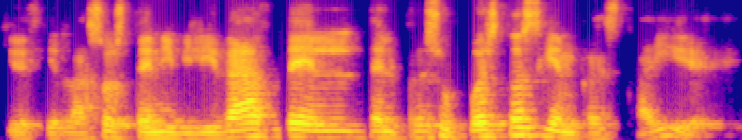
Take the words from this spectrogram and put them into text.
Quiero decir, la sostenibilidad del, presupuesto siempre está ahí. Eh,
